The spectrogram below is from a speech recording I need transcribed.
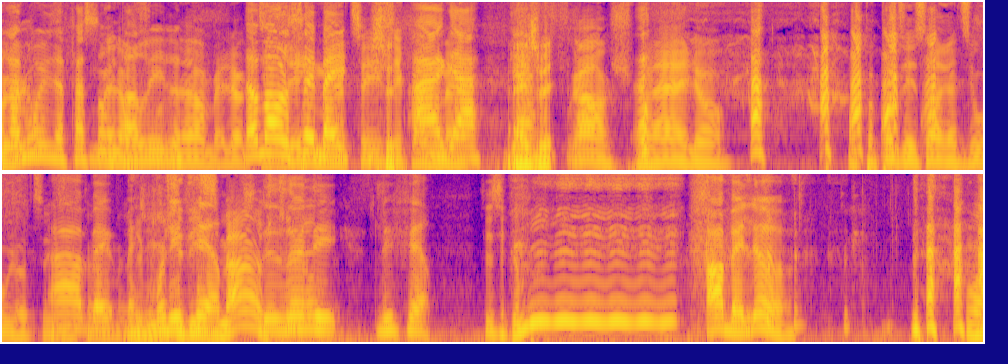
après peu, moi, une façon Mais de non, parler. Là. non, mais là, non, tu mais on le sait, c'est comme, Ah, euh, gars, Ah, gars. je vais- Franchement, là. On peut pas dire ça à la radio, là. tu sais, Ah, c'est ben, comme- ben, Moi, je j'ai des images. Désolée, je l'ai faite. C'est comme. Ah, ben là. Ouais.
